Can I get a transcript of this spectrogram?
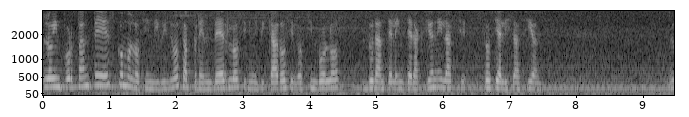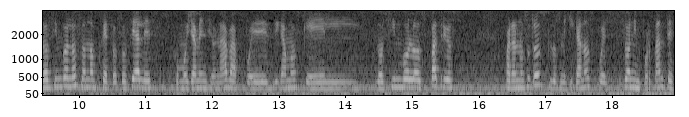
Lo importante es como los individuos aprender los significados y los símbolos durante la interacción y la socialización. Los símbolos son objetos sociales, como ya mencionaba, pues digamos que los símbolos patrios para nosotros los mexicanos pues son importantes,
